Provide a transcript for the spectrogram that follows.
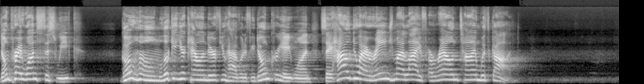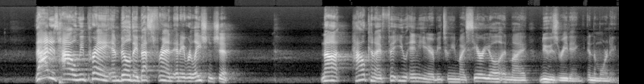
Don't pray once this week. Go home, look at your calendar if you have one. If you don't create one, say, How do I arrange my life around time with God? That is how we pray and build a best friend and a relationship. Not, how can I fit you in here between my cereal and my news reading in the morning?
